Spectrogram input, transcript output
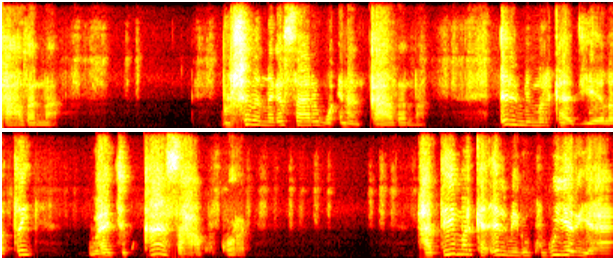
qaadanaa bulshada naga saaran waa inaan qaadanaa cilmi markaad yeelatay waajib kaasahaa ku koray haddii marka cilmiga kugu yar yahay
